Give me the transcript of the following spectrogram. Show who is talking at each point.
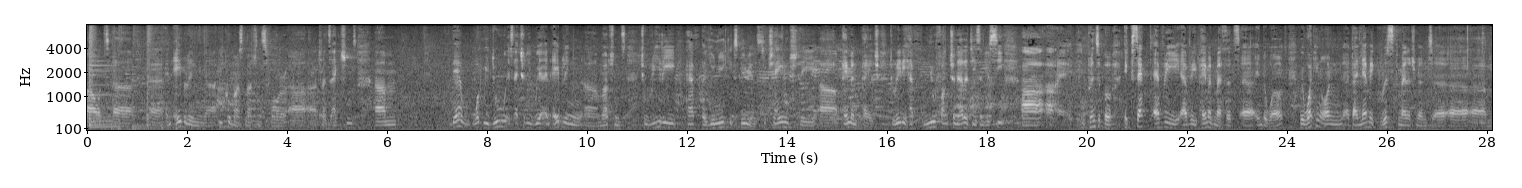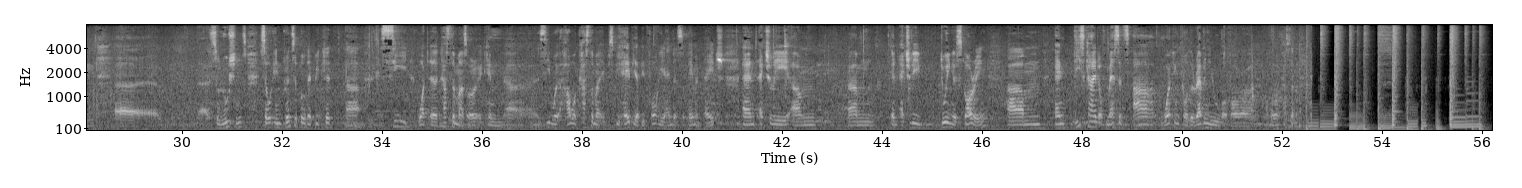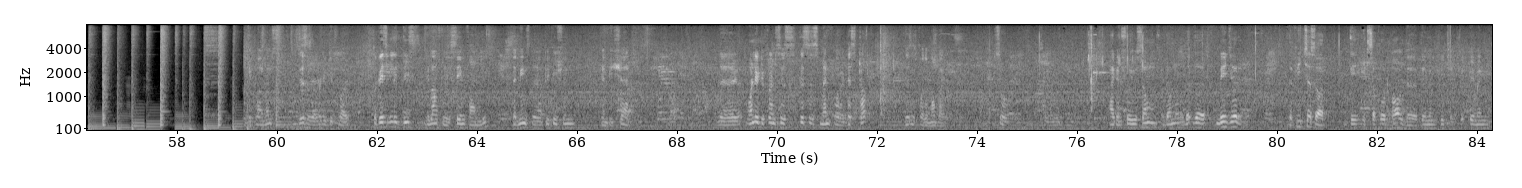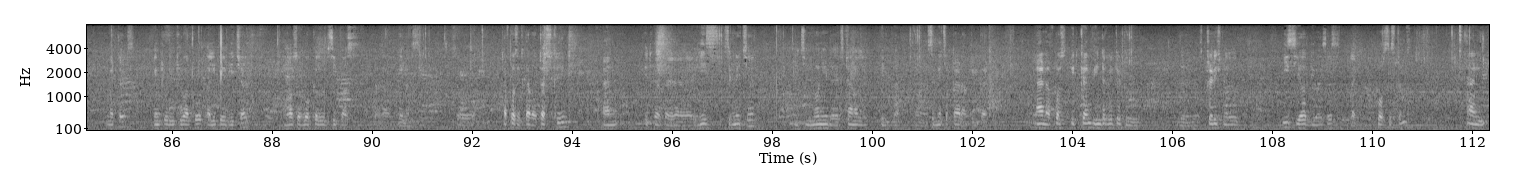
Speaker 1: uh, uh, enabling uh, e-commerce merchants for transactions. Um, there what we do is actually we're enabling uh, merchants to really have a unique experience to change the uh, payment page to really have new functionalities and you see uh, in principle accept every every payment methods in the world we're working on dynamic risk management um, solutions so in principle that we could see what customers or can see how a customer is behavior before he enters the payment page, and actually um, um, and actually doing a scoring. Um, and these kind of methods are working for the revenue of our of our customer.
Speaker 2: Deployments. This is already deployed. So basically, this belongs to the same family. That means the application can be shared. The only difference is this is meant for a desktop, this is for the mobile. So I can show you some demo. The, the major the features are they, it support all the payment feature payment methods, including QR code, Alipay, WeChat, and also local CEPAS payments. So of course it has a touch screen and it has a e-signature which you no need the external pin pad, uh, signature pad or pin pad. And of course it can be integrated to the traditional ECR devices like core systems and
